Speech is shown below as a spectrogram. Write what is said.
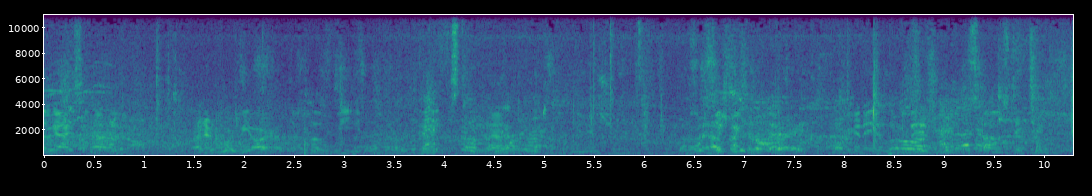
up, guys? Um, I don't know where we are, but we gonna stop at. We're gonna eat a little bit, so stay tuned.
